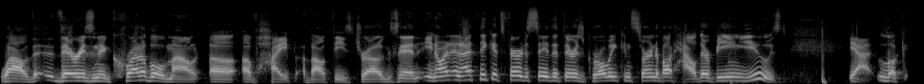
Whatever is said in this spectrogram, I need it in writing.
Wow, th there is an incredible amount uh, of hype about these drugs. And, you know, and I think it's fair to say that there's growing concern about how they're being used. Yeah, look,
